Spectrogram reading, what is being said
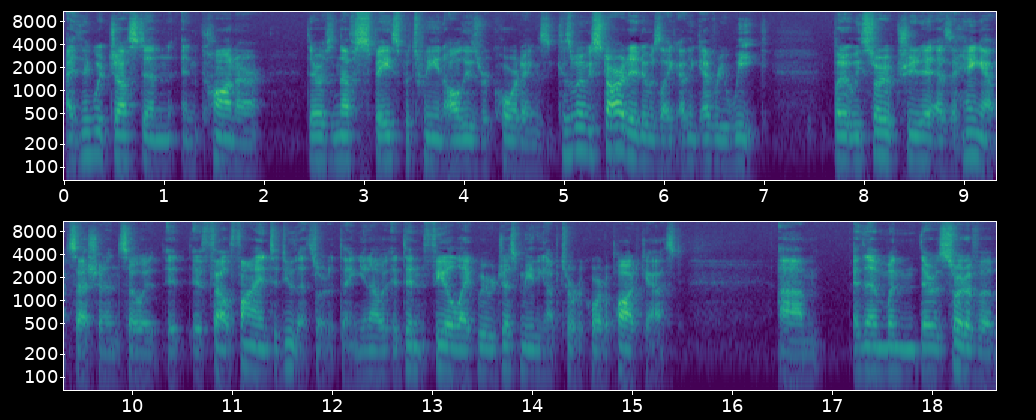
I think with Justin and Connor, there was enough space between all these recordings because when we started, it was like I think every week, but we sort of treated it as a hangout session, and so it, it, it felt fine to do that sort of thing. You know, it didn't feel like we were just meeting up to record a podcast. Um, and then when there was sort of a,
